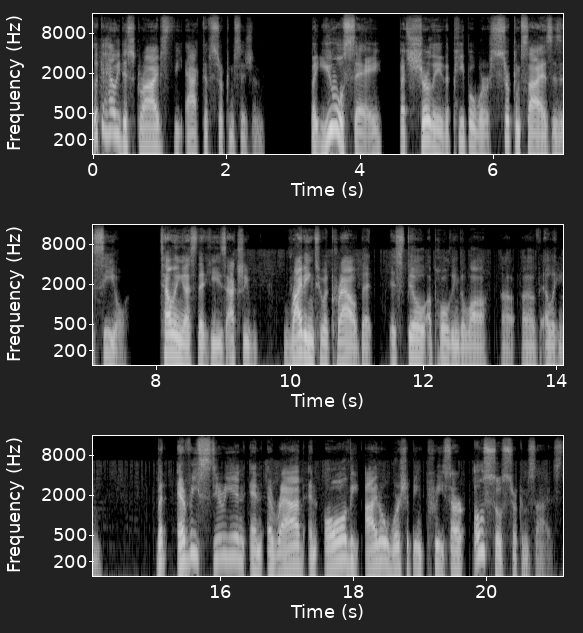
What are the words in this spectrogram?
Look at how he describes the act of circumcision. But you will say, but surely the people were circumcised as a seal, telling us that he's actually writing to a crowd that is still upholding the law uh, of Elohim. But every Syrian and Arab and all the idol worshiping priests are also circumcised.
